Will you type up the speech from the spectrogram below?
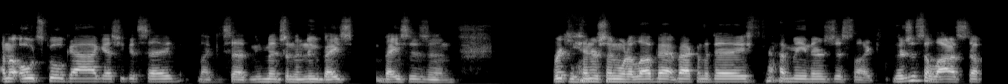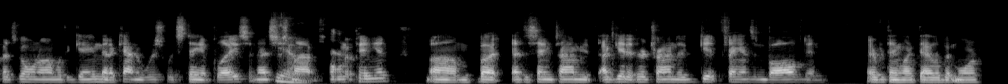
I'm an old school guy. I guess you could say. Like you said, you mentioned the new base bases, and Rickey Henderson would have loved that back in the day. I mean, there's just like there's just a lot of stuff that's going on with the game that I kind of wish would stay in place, and that's just yeah. my own opinion. Um, but at the same time, I get it. They're trying to get fans involved and everything like that a little bit more.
